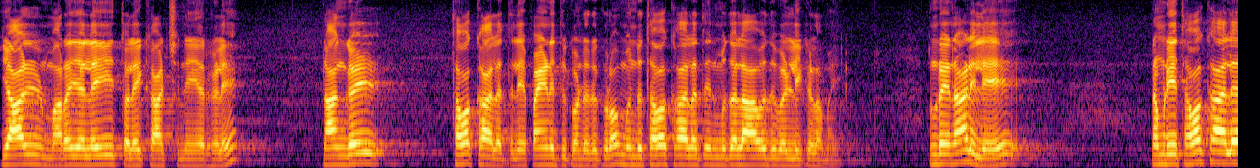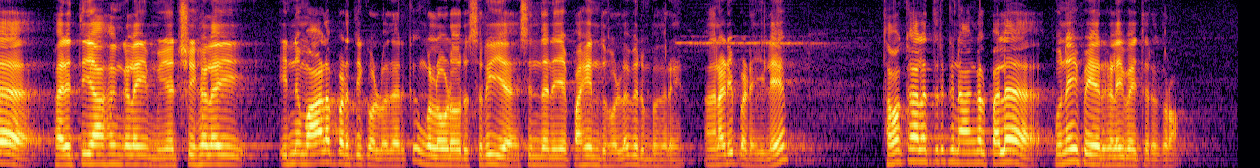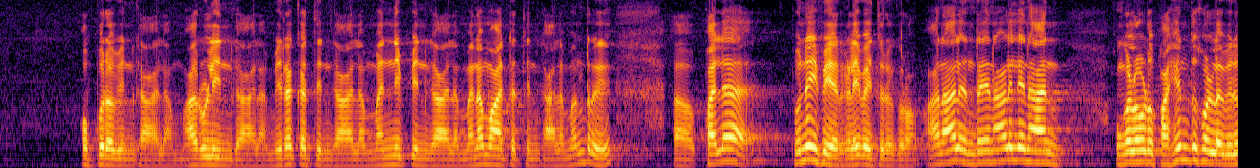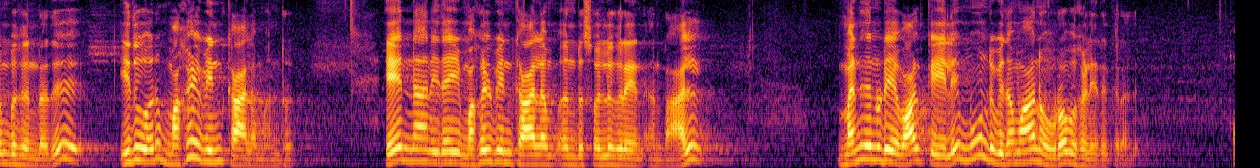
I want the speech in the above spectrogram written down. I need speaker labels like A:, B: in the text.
A: யாழ் மறையலை தொலைக்காட்சி நேயர்களே நாங்கள் தவக்காலத்திலே பயணித்து கொண்டிருக்கிறோம். இன்று தவக்காலத்தின் முதலாவது வெள்ளிக்கிழமை. இன்றைய நாளிலே நம்முடைய தவக்கால பரித்தியாகங்களை முயற்சிகளை இன்னும் ஆழப்படுத்திக் கொள்வதற்கு உங்களோட ஒரு சிறிய சிந்தனையை பகிர்ந்து கொள்ள விரும்புகிறேன். அதன் அடிப்படையிலே தவக்காலத்திற்கு நாங்கள் பல புனை பெயர்களை வைத்திருக்கிறோம். ஒப்புரவின் காலம் அருளின் காலம் இரக்கத்தின் காலம் மன்னிப்பின் காலம் மனமாற்றத்தின் காலம் என்று பல துணை பெயர்களை வைத்திருக்கிறோம். ஆனால் இன்றைய நாளிலே நான் உங்களோடு பகிர்ந்து கொள்ள விரும்புகின்றது இது ஒரு மகிழ்வின் காலம் என்று. ஏன் நான் இதை மகிழ்வின் காலம் என்று சொல்லுகிறேன் என்றால் மனிதனுடைய வாழ்க்கையிலே மூன்று விதமான உறவுகள் இருக்கிறது.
